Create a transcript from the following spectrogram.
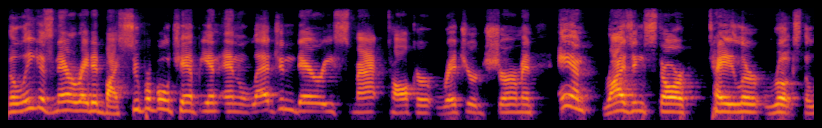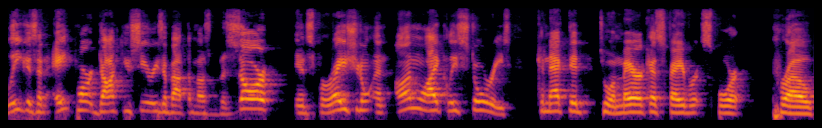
The league is narrated by Super Bowl champion and legendary smack talker Richard Sherman and rising star Taylor Rooks. The league is an eight-part docu-series about the most bizarre, inspirational, and unlikely stories connected to America's favorite sport, pro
